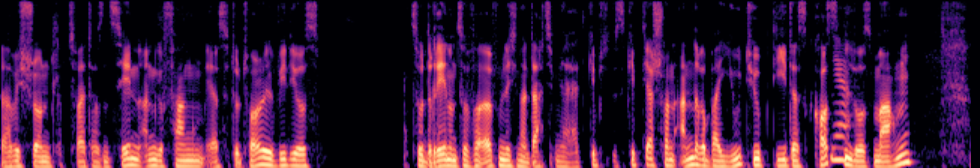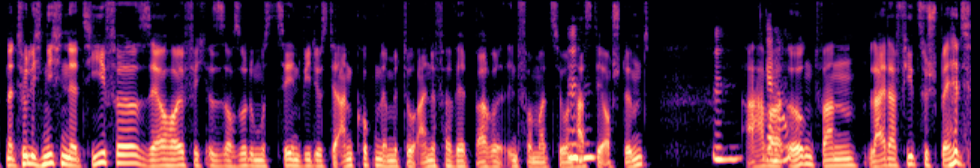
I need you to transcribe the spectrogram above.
da habe ich schon, ich glaube 2010 angefangen, erste Tutorial-Videos zu drehen und zu veröffentlichen. Da dachte ich mir, es gibt, es gibt ja schon andere bei YouTube, die das kostenlos ja. machen. Natürlich nicht in der Tiefe. Sehr häufig ist es auch so, du musst zehn Videos dir angucken, damit du eine verwertbare Information mhm. hast, die auch stimmt. Mhm, aber genau. irgendwann, leider viel zu spät,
